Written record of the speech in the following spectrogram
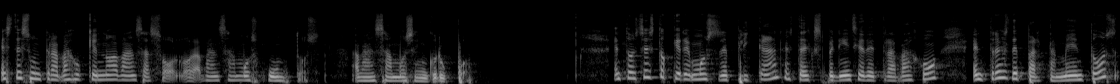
Este es un trabajo que no avanza solo, avanzamos juntos, avanzamos en grupo. Entonces, esto queremos replicar, esta experiencia de trabajo, en tres departamentos,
